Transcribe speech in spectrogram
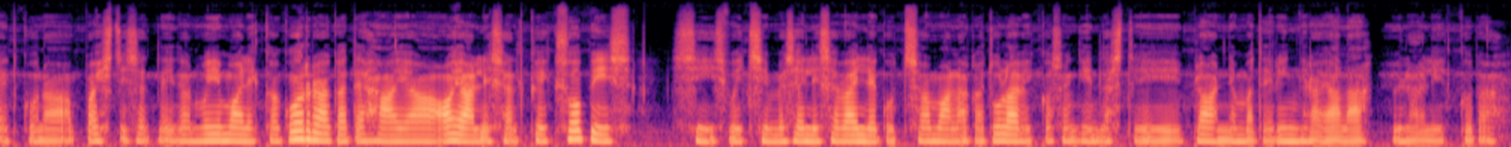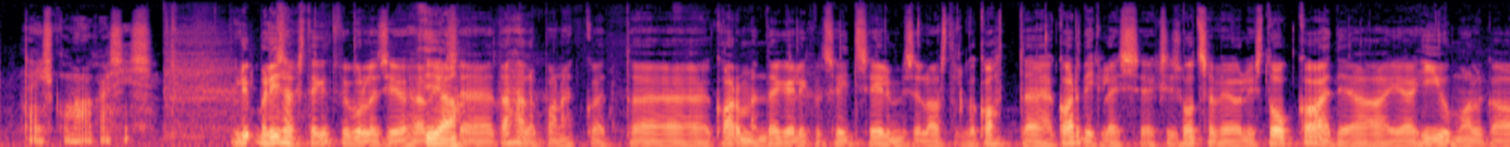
et kuna paistis, et neid on võimalik ka korraga teha ja ajaliselt kõik sobis, siis võtsime sellise väljakutse omale, aga tulevikus on kindlasti plaan niimoodi ringrajale üle liikuda täiskohaga siis. ma lisaks tegelikult võib-olla siia ühe väikse tähelepaneku, et äh, Karmen tegelikult sõitis eelmisel aastal ka kahte kardiklassi, ehk siis otseveolist OK-d ja, ja Hiiumaal ka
